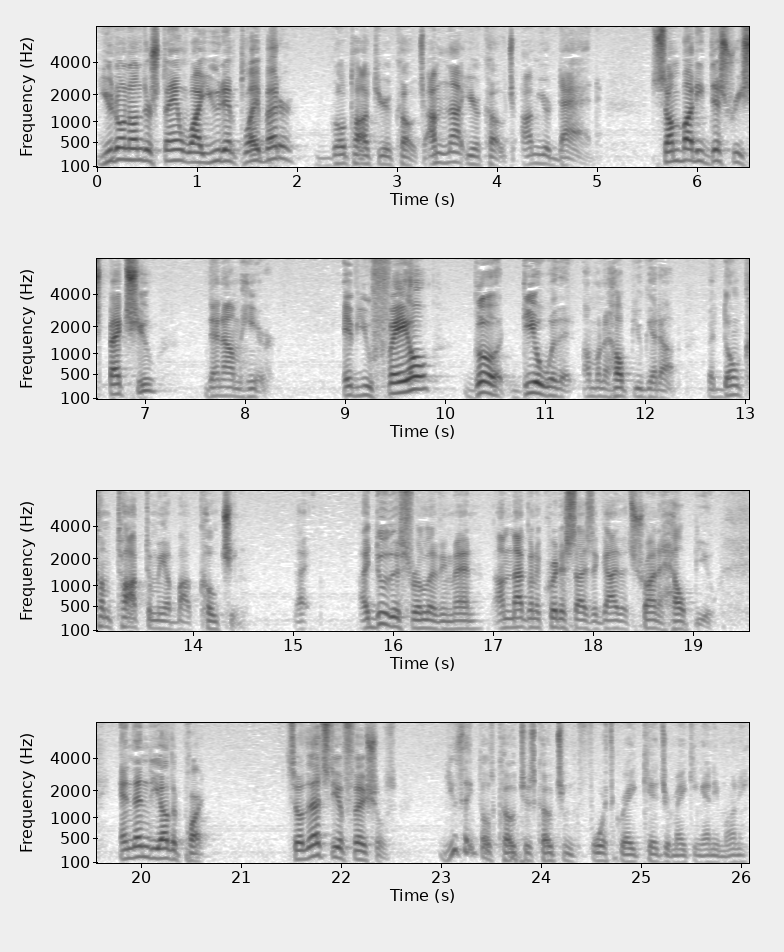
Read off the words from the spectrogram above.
You don't understand why you didn't play better? Go talk to your coach. I'm not your coach. I'm your dad. Somebody disrespects you, then I'm here. If you fail, good. Deal with it. I'm going to help you get up. But don't come talk to me about coaching. I, I do this for a living, man. I'm not going to criticize a guy that's trying to help you. And then the other part. So that's the officials. Do you think those coaches coaching fourth grade kids are making any money?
